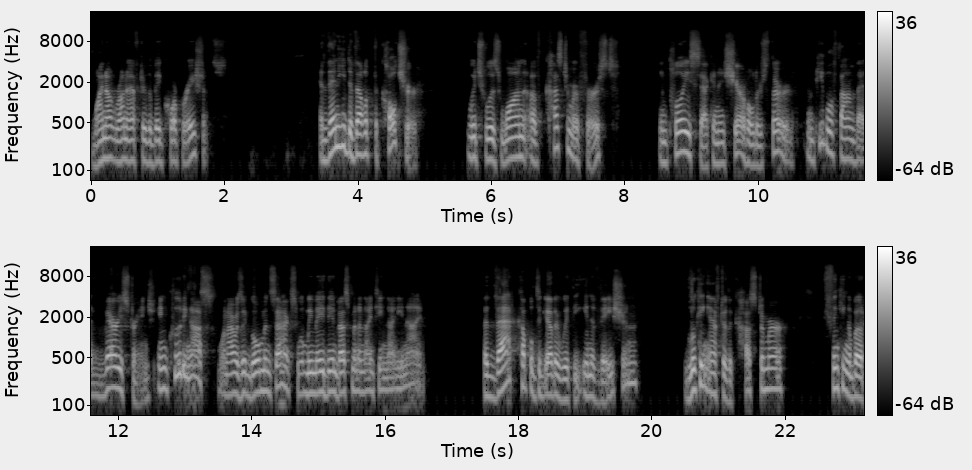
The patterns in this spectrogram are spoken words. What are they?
why not run after the big corporations? And then he developed the culture, which was one of customer first, employees second, and shareholders third. And people found that very strange, including us when I was at Goldman Sachs when we made the investment in 1999. But that coupled together with the innovation, looking after the customer, thinking about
